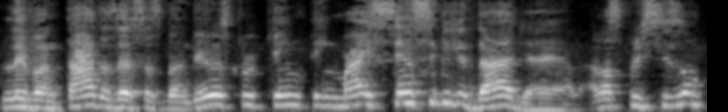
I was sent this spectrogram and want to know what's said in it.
levantadas essas bandeiras por quem tem mais sensibilidade a ela. Elas precisam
